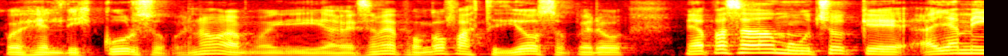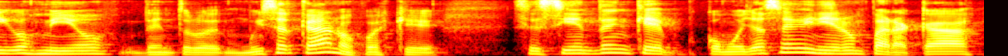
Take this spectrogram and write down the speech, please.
pues el discurso, pues, ¿no? Y a veces me pongo fastidioso, pero me ha pasado mucho que hay amigos míos dentro de muy cercanos, pues que se sienten que como ya se vinieron para acá,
